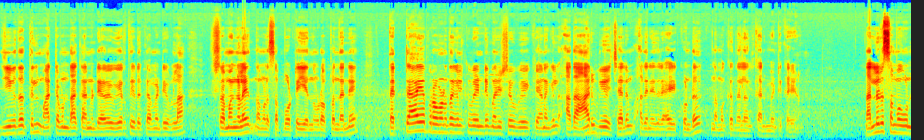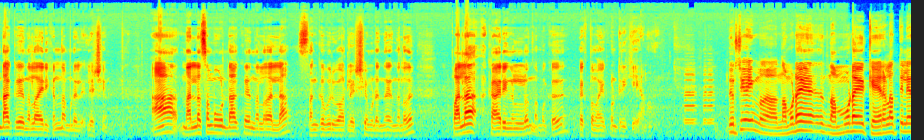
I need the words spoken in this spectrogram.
ജീവിതത്തിൽ മാറ്റമുണ്ടാക്കാൻ വേണ്ടി അവരെ ഉയർത്തിയെടുക്കാൻ വേണ്ടിയുള്ള ശ്രമങ്ങളെ നമ്മൾ സപ്പോർട്ട് ചെയ്യുന്നതോടൊപ്പം തന്നെ. തെറ്റായ പ്രവണതകൾക്ക് വേണ്ടി മനുഷ്യർ ഉപയോഗിക്കുകയാണെങ്കിൽ അത് ആരുപയോഗിച്ചാലും അതിനെതിരായിക്കൊണ്ട് നമുക്ക് നിലനിൽക്കാൻ വേണ്ടി കഴിയണം. നല്ലൊരു സമൂഹം ഉണ്ടാക്കുക എന്നുള്ളതായിരിക്കണം നമ്മുടെ ലക്ഷ്യം. ആ നല്ല സമൂഹം ഉണ്ടാക്കുക എന്നുള്ളതല്ല സംഘപരിവാർ ലക്ഷ്യമിടുന്നത് എന്നുള്ളത് പല കാര്യങ്ങളിലും നമുക്ക് വ്യക്തമായിക്കൊണ്ടിരിക്കുകയാണ്. തീർച്ചയായും നമ്മുടെ നമ്മുടെ കേരളത്തിലെ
